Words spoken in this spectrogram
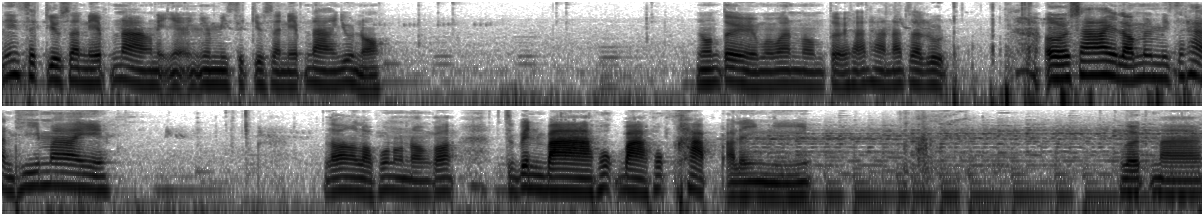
นี่สกิลสเนปนางเนี่ยยังยังมีสกิลสเนปนางอยู่เนาะ น้องเตยเมื่อวานน้องเตยท่าทางน่าจะหลุด เออใช่แล้วมันมีสถานที่ใหม่แล้วเราพวกน้องๆก็จะเป็นบาร์พวกบาร์พวกขับอะไรอย่างนี้ เลิศมาก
